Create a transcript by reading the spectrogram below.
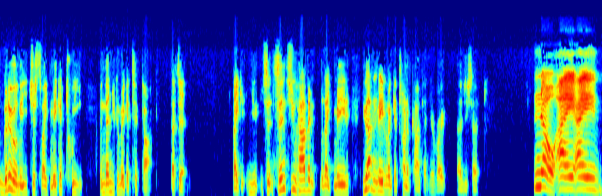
literally, just like make a tweet, and then you can make a TikTok. That's it. Like you, since you haven't like made, you haven't made like a ton of content You're right? As you said. No, I I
